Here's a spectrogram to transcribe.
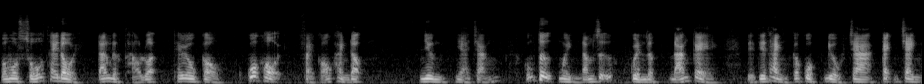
Và một số thay đổi đang được thảo luận theo yêu cầu Quốc hội phải có hành động. Nhưng Nhà Trắng cũng tự mình nắm giữ quyền lực đáng kể để tiến hành các cuộc điều tra cạnh tranh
